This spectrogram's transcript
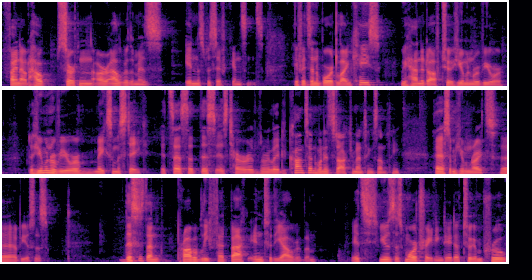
find out how certain our algorithm is in a specific instance. If it's in a borderline case, we hand it off to a human reviewer. The human reviewer makes a mistake. It says that this is terrorism-related content when it's documenting something, uh, some human rights uh, abuses. This is then probably fed back into the algorithm. It's used as more training data to improve,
